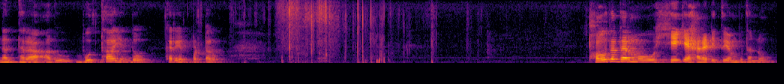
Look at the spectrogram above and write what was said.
ನಂತರ ಅದು ಬುದ್ಧ ಎಂದು ಕರೆಯಲ್ಪಟ್ಟರು. ಬೌದ್ಧ ಧರ್ಮವು ಹೇಗೆ ಹರಡಿತು ಎಂಬುದನ್ನು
